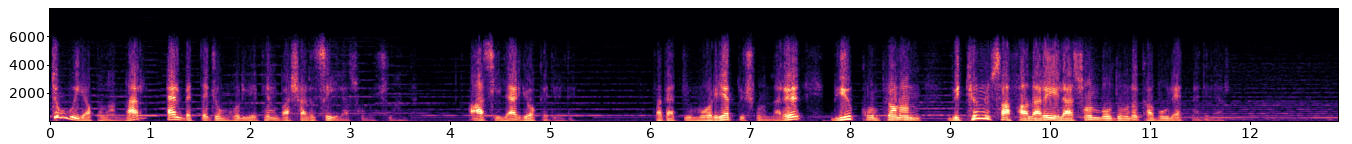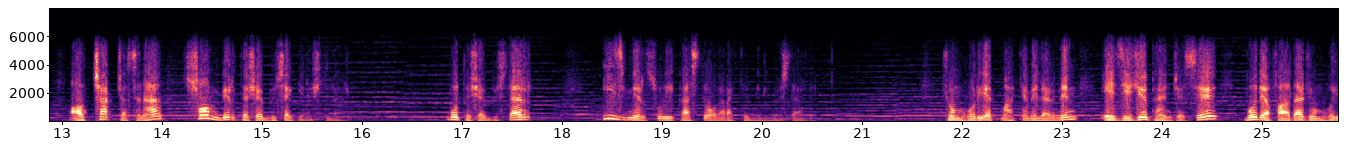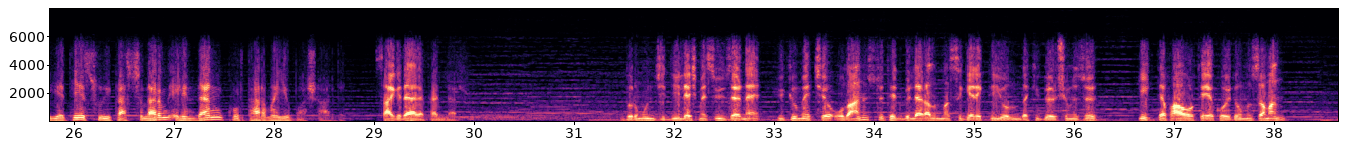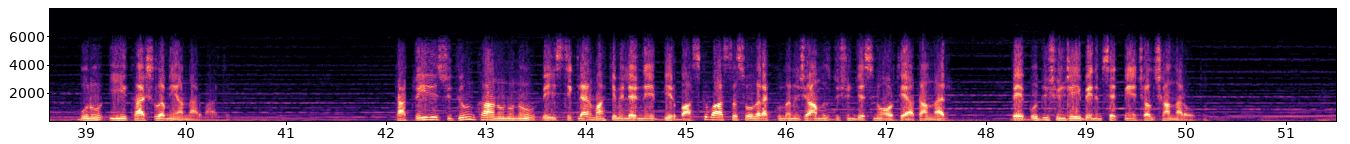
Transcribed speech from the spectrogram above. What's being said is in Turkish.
Bütün bu yapılanlar elbette Cumhuriyet'in başarısıyla sonuçlandı. Asiler yok edildi. Fakat Cumhuriyet düşmanları büyük komplonun bütün safhalarıyla son bulduğunu kabul etmediler. Alçakçasına son bir teşebbüse giriştiler. Bu teşebbüsler İzmir suikasti olarak kendini gösterdi. Cumhuriyet mahkemelerinin ezici pencesi bu defada Cumhuriyeti suikastçıların elinden kurtarmayı başardı. Saygıdeğer efendiler. Durumun ciddileşmesi üzerine hükümetçe olağanüstü tedbirler alınması gerektiği yolundaki görüşümüzü ilk defa ortaya koyduğumuz zaman bunu iyi karşılamayanlar vardı. Takriri sükun kanununu ve istiklal mahkemelerini bir baskı vasıtası olarak kullanacağımız düşüncesini ortaya atanlar ve bu düşünceyi benimsetmeye çalışanlar oldu.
